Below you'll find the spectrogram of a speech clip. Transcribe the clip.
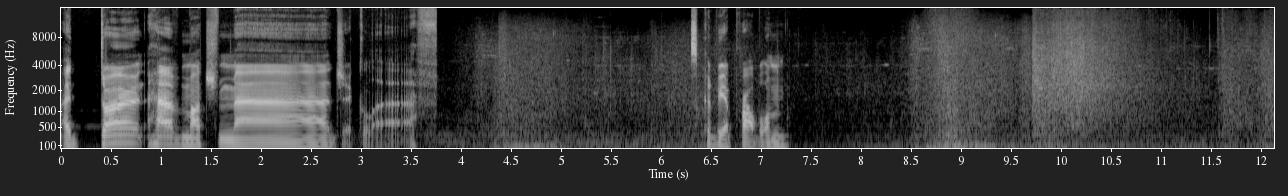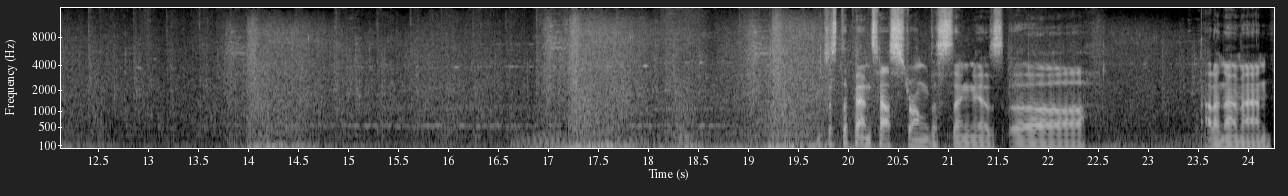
I don't have much magic left. Could be a problem. It just depends how strong this thing is. Ugh. I don't know, man.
